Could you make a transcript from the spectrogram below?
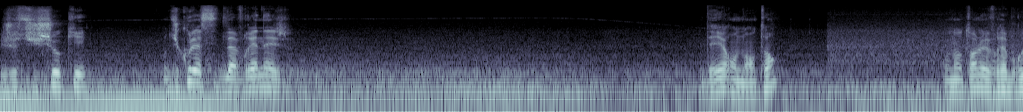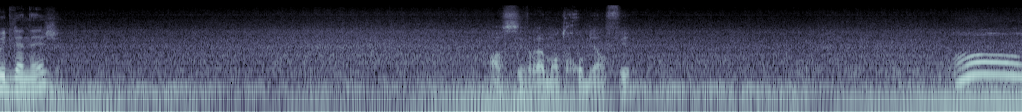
Je suis choqué. Du coup là c'est de la vraie neige. D'ailleurs on entend On entend le vrai bruit de la neige Oh c'est vraiment trop bien fait. Oh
